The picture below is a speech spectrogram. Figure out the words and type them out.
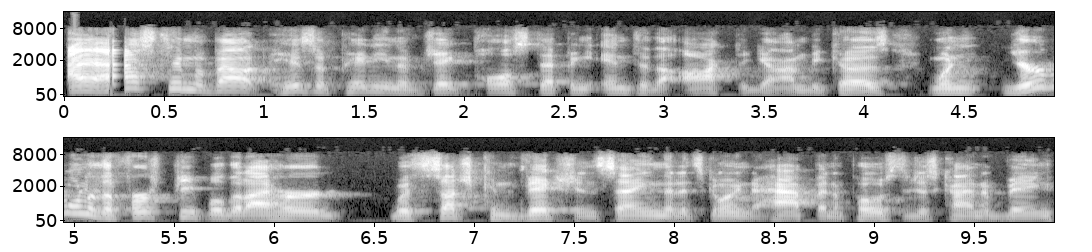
I asked him about his opinion of Jake Paul stepping into the octagon because when you're one of the first people that I heard with such conviction saying that it's going to happen, opposed to just kind of being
